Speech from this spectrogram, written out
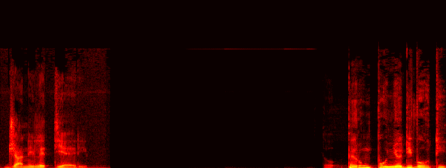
Gianni Lettieri per un pugno di voti.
